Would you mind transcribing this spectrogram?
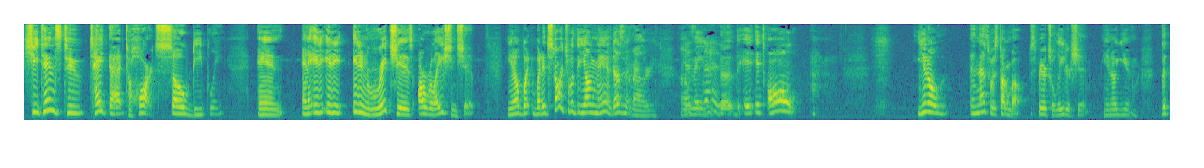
She tends to take that to heart so deeply. And and it it it enriches our relationship. You know, but but it starts with the young man, doesn't it, Mallory? I Yes, it mean, does. the, the it, it's all you know, and that's what it's talking about spiritual leadership. You know, you the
